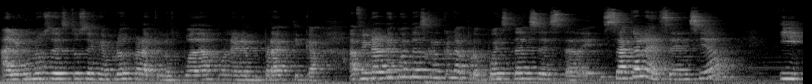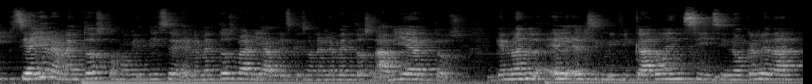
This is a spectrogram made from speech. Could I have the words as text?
algunos de estos ejemplos para que los puedan poner en práctica. A final de cuentas creo que la propuesta es esta de saca la esencia y si hay elementos, como bien dice, elementos variables que son elementos abiertos, que no es el, significado en sí, sino que le dan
